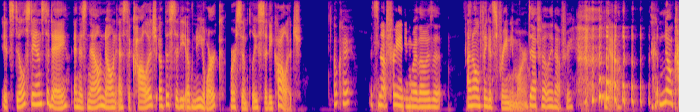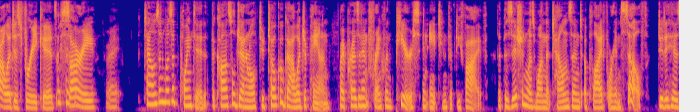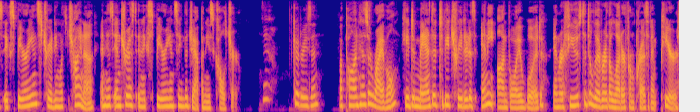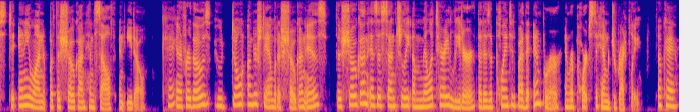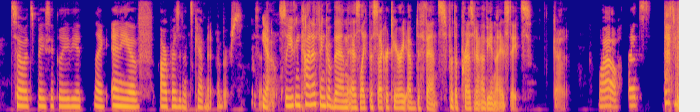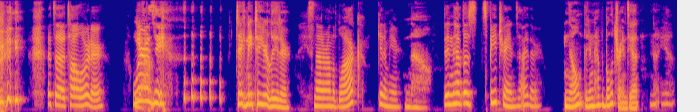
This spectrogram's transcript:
It still stands today and is now known as the College of the City of New York or simply City College. Okay. It's not free anymore, though, is it? I don't think it's free anymore. Definitely not free. Yeah. no college is free, kids. Sorry. right. Townsend was appointed the consul general to Tokugawa, Japan, by President Franklin Pierce in 1855. The position was one that Townsend applied for himself due to his experience trading with China and his interest in experiencing the Japanese culture. Yeah, good reason. Upon his arrival, he demanded to be treated as any envoy would and refused to deliver the letter from President Pierce to anyone but the shogun himself in Edo. Okay. And for those who don't understand what a shogun is, the shogun is essentially a military leader that is appointed by the emperor and reports to him directly. Okay. So it's basically the like any of our president's cabinet members. Yeah. So you can kind of think of them as like the Secretary of Defense for the President of the United States. Got it. Wow. That's that's pretty that's a tall order. Where Yeah. is he? Take me to your leader. He's not around the block. Get him here. No. They didn't have those speed trains either. No, they didn't have the bullet trains yet. Not yet.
